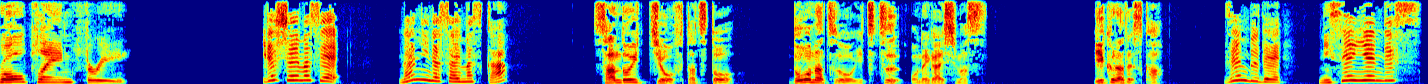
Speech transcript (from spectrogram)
Role playing 3. いらっしゃいませ。何になさいますか？サンドイッチを2つとドーナツを5つお願いします。いくらですか？全部で2000円です。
